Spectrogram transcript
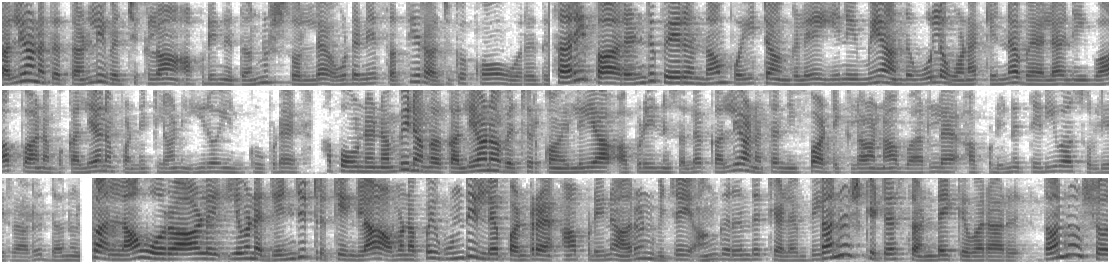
கல்யாணத்தை தள்ளி வச்சுக்கலாம் அப்படின்னு தனுஷ் சொல்ல உடனே சத்யராஜுக்கு கோவம் வருது. சரிப்பா ரெண்டு பேரும் தான் போயிட்டாங்களே இனிமே அந்த ஊரில் உனக்கு என்ன வேலை? நீ வாப்பா நம்ம கல்யாணம் பண்ணிக்கலாம்னு ஹீரோயின் கூப்பிட. அப்போ உன்னை நம்பி நாங்கள் கல்யாணம் வச்சுருக்கோம் இல்லையா அப்படின்னு சொல்ல கல்யாணத்தை நிப்பாட்டிக்கலாம் நான் வரல அப்படின்னு தெளிவாக சொல்லிடுறாரு தனுஷ். இவெல்லாம் ஒரு ஆள் இவனை கெஞ்சிட்டு இருக்கீங்களா? அவனை போய் உண்டு இல்லை பண்ணுறேன் அப்படின்னு அருண் விஜய் அங்கிருந்து கிளம்பி தனுஷ் கிட்ட சண்டைக்கு வராரு. தனுஷோ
